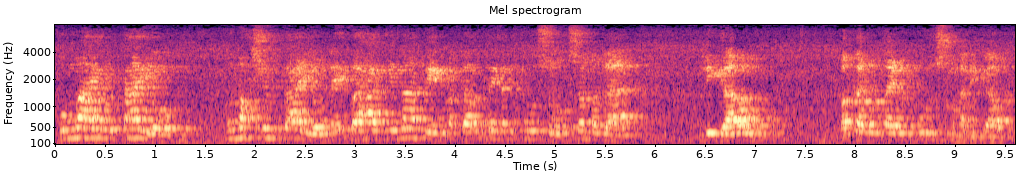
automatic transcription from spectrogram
humayo tayo, umaksyon tayo na ibahagi natin, magkaroon tayo ng puso sa mga ligaw. Magkaroon tayo ng puso mga ligaw.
